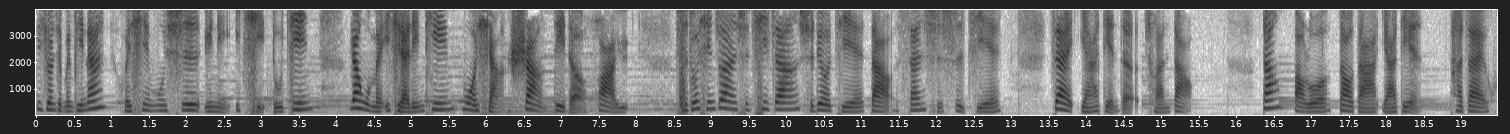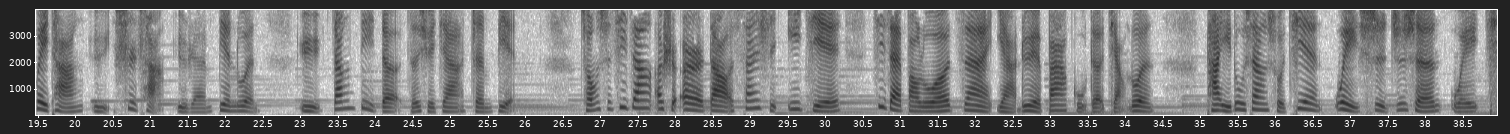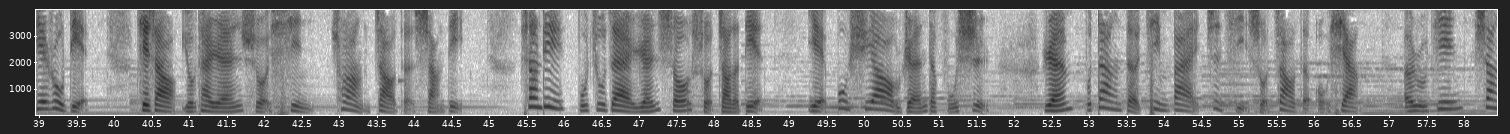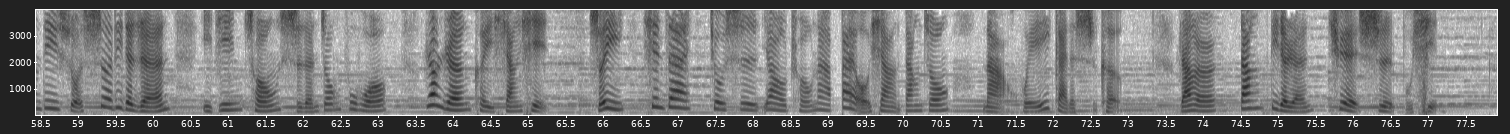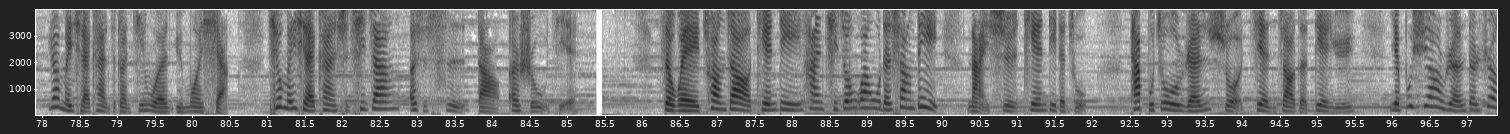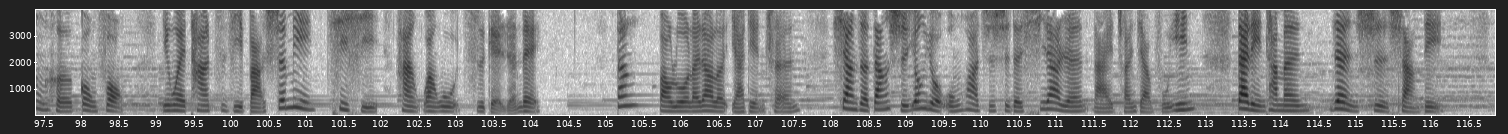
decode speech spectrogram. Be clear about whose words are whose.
Speaker 1: 弟兄姐妹平安，回信牧师与你一起读经，让我们一起来聆听默想上帝的话语。使徒行传十七章十六节到三十四节，在雅典的传道。当保罗到达雅典，他在会堂与市场与人辩论，与当地的哲学家争辩。从十七章二十二到三十一节，记载保罗在雅略巴谷的讲论。他以路上所见未识之神为切入点，介绍犹太人所信创造的上帝。上帝不住在人手所造的殿，也不需要人的服侍。人不当的敬拜自己所造的偶像，而如今上帝所设立的人已经从死人中复活，让人可以相信。所以现在就是要从那拜偶像当中那悔改的时刻。然而当地的人却是不信。让我们一起来看这段经文与默想。请我们一起来看十七章二十四到二十五节。这位创造天地和其中万物的上帝，乃是天地的主，他不住人所建造的殿宇，也不需要人的任何供奉，因为他自己把生命、气息和万物赐给人类。当保罗来到了雅典城。向着当时拥有文化知识的希腊人来传讲福音，带领他们认识上帝。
